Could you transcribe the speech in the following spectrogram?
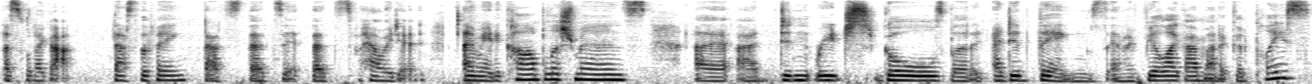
That's what I got. That's the thing. That's that's it. That's how I did. I made accomplishments. I, I didn't reach goals, but I, I did things, and I feel like I'm at a good place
